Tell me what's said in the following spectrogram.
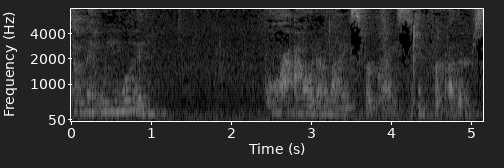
so that we would pour out our lives for Christ and for others.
